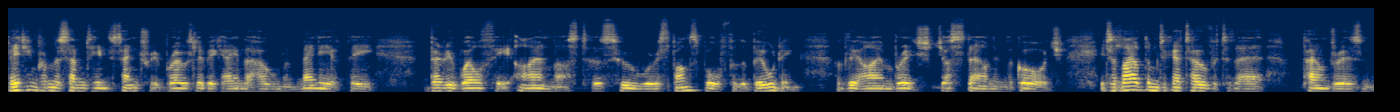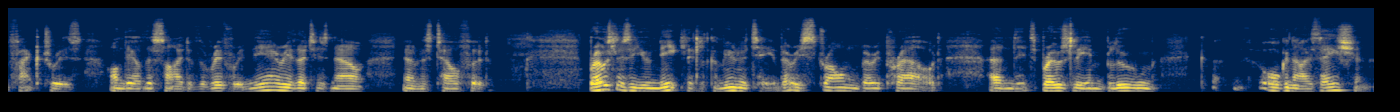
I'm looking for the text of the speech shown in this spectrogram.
Dating from the 17th century, Broseley became the home of many of the very wealthy ironmasters who were responsible for the building of the iron bridge just down in the gorge. It allowed them to get over to their foundries and factories on the other side of the river in the area that is now known as Telford. Broseley is a unique little community, very strong, very proud, and its Broseley in Bloom organisation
